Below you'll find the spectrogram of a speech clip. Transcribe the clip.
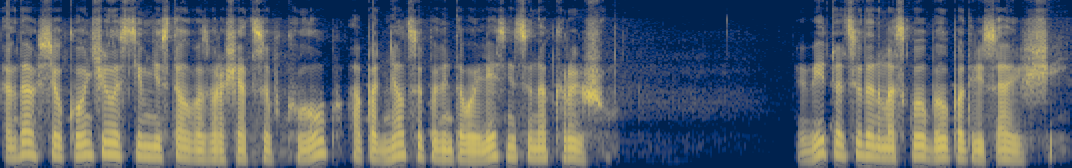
Когда все кончилось, Тим не стал возвращаться в клуб, а поднялся по винтовой лестнице на крышу. Вид отсюда на Москву был потрясающий.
